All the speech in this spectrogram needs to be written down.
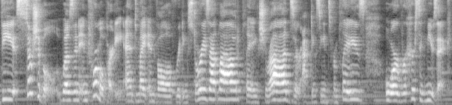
The sociable was an informal party and might involve reading stories out loud, playing charades or acting scenes from plays, or rehearsing music.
